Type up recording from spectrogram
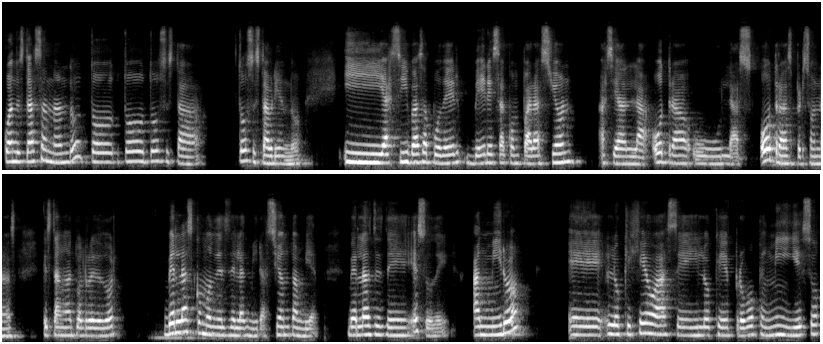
cuando estás sanando, todo, todo, todo se está todo se está abriendo. Y así vas a poder ver esa comparación hacia la otra o las otras personas que están a tu alrededor, verlas como desde la admiración también, verlas desde eso, de admiro eh, lo que Geo hace y lo que provoca en mí y eso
